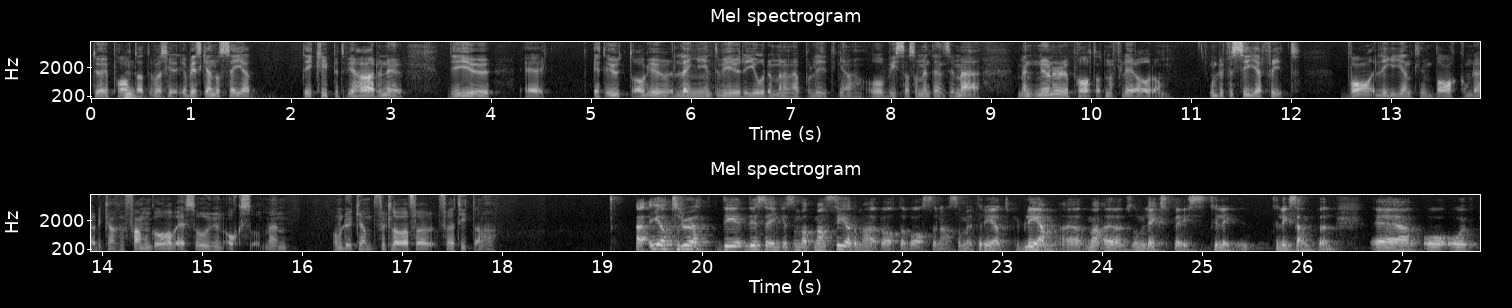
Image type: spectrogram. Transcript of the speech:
Du har ju pratat, mm. vi ska ändå säga att det klippet vi hörde nu, det är ju eh, ett utdrag ur längre intervjuer du gjorde med de här politikerna och vissa som inte ens är med. Men nu när du har pratat med flera av dem, om du får sia fritt, vad ligger egentligen bakom det här? Det kanske framgår av SOUn också, men om du kan förklara för, för tittarna här. Jag tror att det, det är så enkelt som att man ser de här databaserna som ett reellt problem, eh, eh, som Lexbase till, till exempel. Eh, och, och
